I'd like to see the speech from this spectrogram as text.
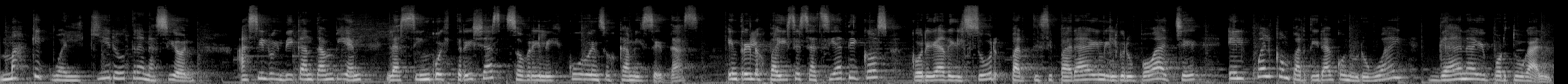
más que cualquier otra nación. Así lo indican también las cinco estrellas sobre el escudo en sus camisetas. Entre los países asiáticos, Corea del Sur participará en el Grupo H, el cual compartirá con Uruguay, Ghana y Portugal.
